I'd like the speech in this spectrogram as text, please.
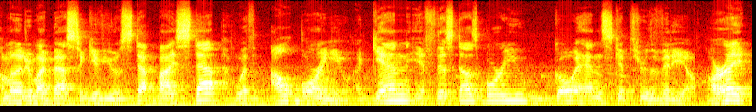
I'm gonna do my best to give you a step-by-step -step without boring you. Again, if this does bore you, go ahead and skip through the video. All right,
